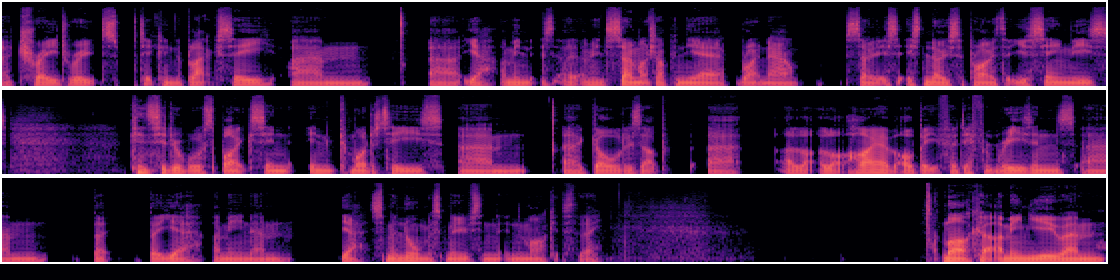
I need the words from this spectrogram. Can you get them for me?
uh, trade routes, particularly in the Black Sea. Um, uh, yeah, I mean, I mean, so much up in the air right now. So it's it's no surprise that you're seeing these considerable spikes in in commodities. Um, uh, gold is up uh, a lot a lot higher, albeit for different reasons. Um, but but yeah, I mean, um, yeah, some enormous moves in in the markets today. Mark, I mean, you um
